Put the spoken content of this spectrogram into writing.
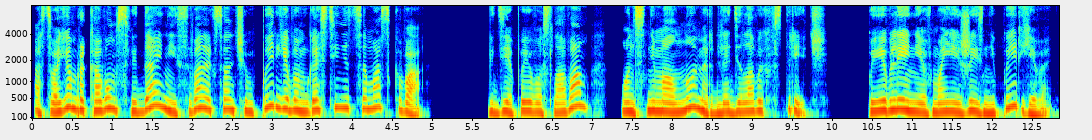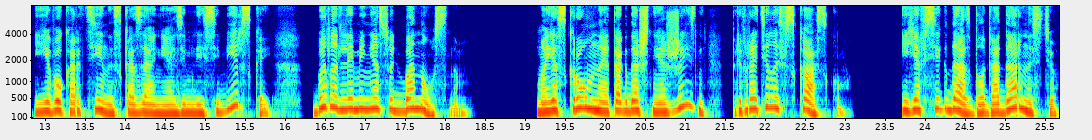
о своем роковом свидании с Иваном Александровичем Пырьевым в гостинице «Москва», где, по его словам, он снимал номер для деловых встреч. Появление в моей жизни Пырьева и его картины «Сказания о земле сибирской» было для меня судьбоносным. Моя скромная тогдашняя жизнь превратилась в сказку, и я всегда с благодарностью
